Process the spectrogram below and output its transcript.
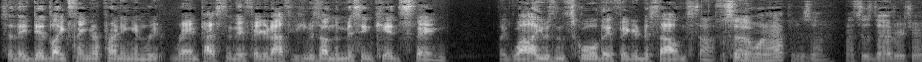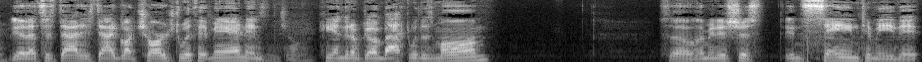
So they did like fingerprinting and re- ran tests and they figured out that he was on the missing kids thing. Like while he was in school, they figured this out and stuff. So then So what happens then? That's his dad right there? yeah, that's his dad. His dad got charged with it, man, Isn't and John? he ended up going back with his mom. So I mean, it's just insane to me that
